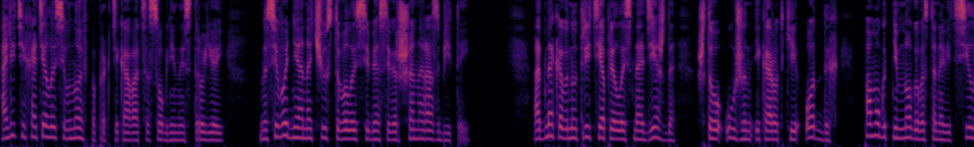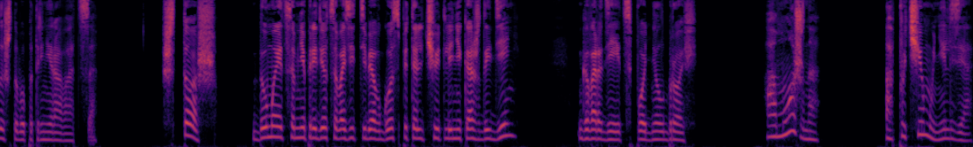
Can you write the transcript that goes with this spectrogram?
Алите хотелось вновь попрактиковаться с огненной струей, но сегодня она чувствовала себя совершенно разбитой. Однако внутри теплилась надежда, что ужин и короткий отдых помогут немного восстановить силы, чтобы потренироваться. «Что ж, думается, мне придется возить тебя в госпиталь чуть ли не каждый день?» Гвардеец поднял бровь. «А можно? А почему нельзя?»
